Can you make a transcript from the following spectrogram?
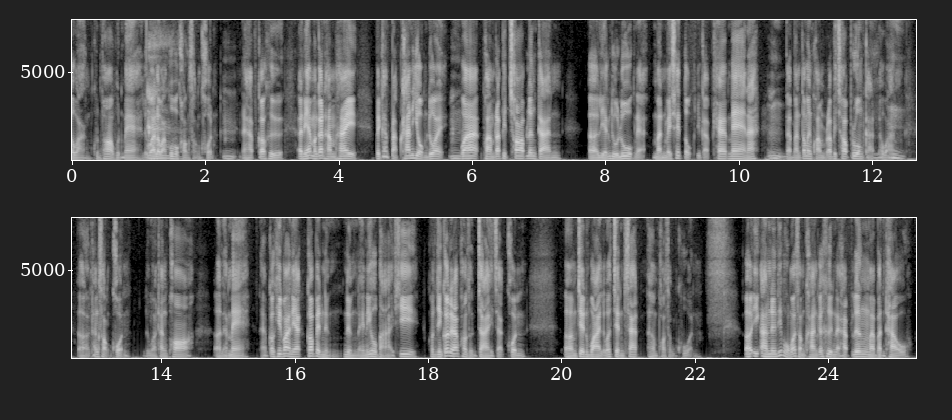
ระหว่างคุณพ่อกับคุณแม่ หรือว่าอ่าระหว่างผู้ปกครองสองคนอืมนะครับก็คืออันเนี้ยมันก็ทำให้เป็นการปรับค่านิยมด้วยอืมว่าความรับผิดชอบเรื่องการเอ่อเลี้ยงดูลูกเนี่ยมันไม่ใช่ตกอยู่กับแค่แม่นะอืมแต่มันต้องเป็นความรับผิดชอบร่วมกันระหว่างอืมเอ่อทั้งสองคน หรือว่าทั้งพ่อเอ่อและแม่นะครับก็คิดว่าเนี้ยก็เป็นหนึ่งหนึ่งในนโยบายที่คนจริงก็ได้รับความสนใจจากคนเอ่อ Gen Y หรือว่า Gen Z เอ่อพอสมควรเอ่ออีกอันหนึ่งที่ผมว่าสำคัญก็คือนะครับเรื่องมาบรรเทาเอ่อ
